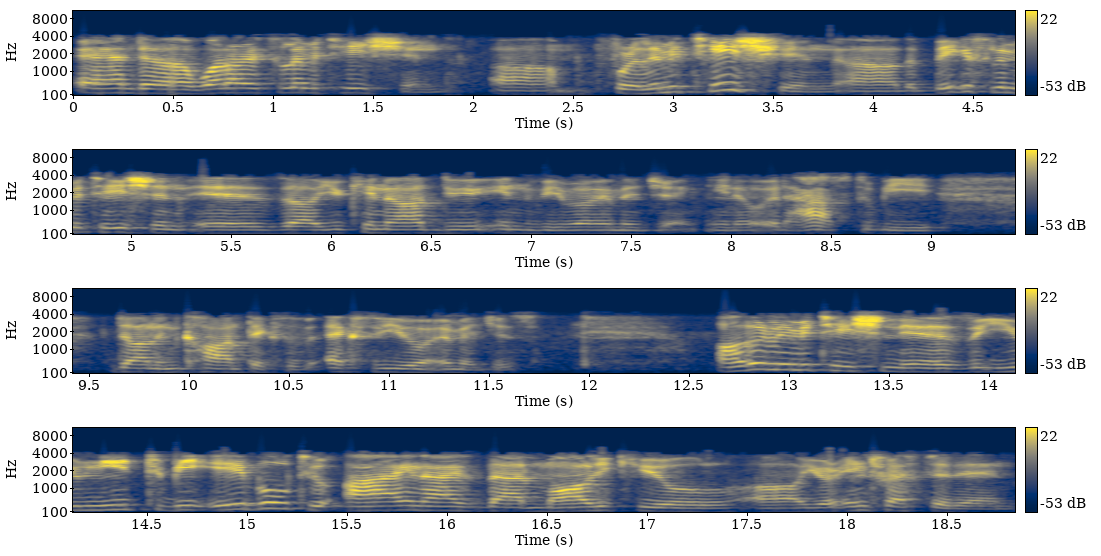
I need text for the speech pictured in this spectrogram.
And uh, what are its limitations? Um, for limitation, uh, the biggest limitation is uh, you cannot do in vivo imaging. You know, it has to be done in context of ex vivo images. Other limitation is you need to be able to ionize that molecule uh, you're interested in,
